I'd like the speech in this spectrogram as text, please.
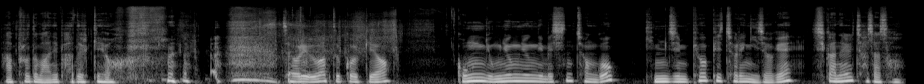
앞으로도 많이 받을게요. 자, 우리 음악 듣고 올게요. 0666님의 신청곡 김진표 피처링 이적의 시간을 찾아서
